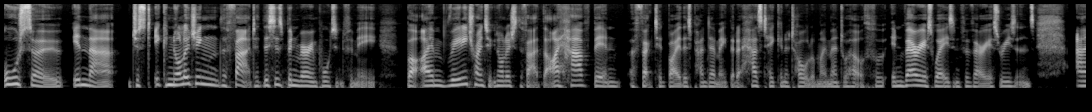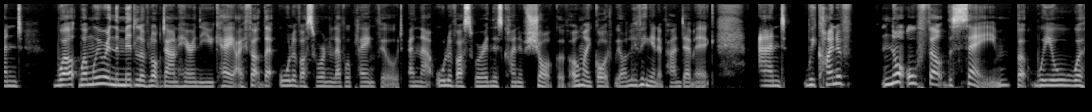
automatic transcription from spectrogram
also in that just acknowledging the fact that this has been very important for me but i'm really trying to acknowledge the fact that i have been affected by this pandemic that it has taken a toll on my mental health for, in various ways and for various reasons. And well when we were in the middle of lockdown here in the uk i felt that all of us were on a level playing field and that all of us were in this kind of shock of oh my god we are living in a pandemic. And we kind of not all felt the same, but we all were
